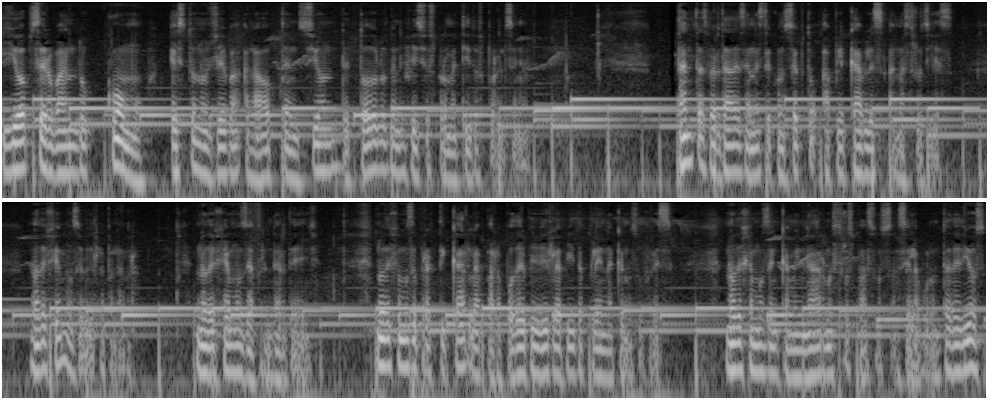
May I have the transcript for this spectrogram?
y observando cómo esto nos lleva a la obtención de todos los beneficios prometidos por el Señor. Tantas verdades en este concepto aplicables a nuestros días. No dejemos de oír la palabra, no dejemos de aprender de ella, no dejemos de practicarla para poder vivir la vida plena que nos ofrece. No dejemos de encaminar nuestros pasos hacia la voluntad de Dios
